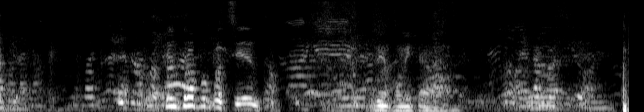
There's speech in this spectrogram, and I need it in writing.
Eh? Fin troppo pazienza. Dobbiamo cominciare. È una missione.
